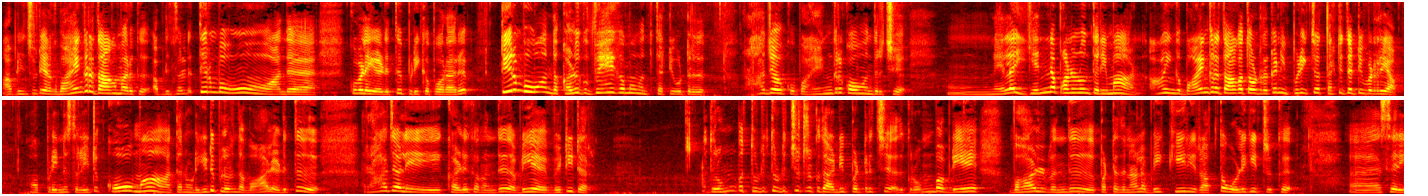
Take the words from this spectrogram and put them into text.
அப்படின்னு சொல்லிட்டு எனக்கு பயங்கர தாகமாக இருக்குது அப்படின்னு சொல்லிட்டு திரும்பவும் அந்த குவளையை எடுத்து பிடிக்க போகிறாரு திரும்பவும் அந்த கழுகு வேகமாக வந்து தட்டி விட்டுருது. ராஜாவுக்கு பயங்கர கோவம் வந்துருச்சு. நிலை என்ன பண்ணணும் தெரியுமா? நான் இங்கே பயங்கர தாகத்தோடு இருக்கேன் நீ பிடிச்சா தட்டி தட்டி விடுறியா? அப்படின்னு சொல்லிட்டு கோவமாக தன்னோட இடுப்பில் இருந்த வாள் எடுத்து ராஜாளி கழுகை வந்து அப்படியே வெட்டிட்டார். அது ரொம்ப துடி துடிச்சிட்டு இருக்குது அடிபட்டுருச்சு. அதுக்கு ரொம்ப அப்படியே வாள் வந்து பட்டதுனால அப்படியே கீறி ரத்தம் ஒழுகிட்டுருக்கு. சரி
